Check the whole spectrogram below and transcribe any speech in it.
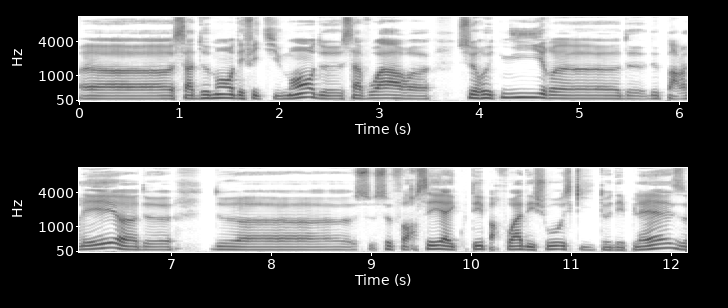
Euh, ça demande effectivement de savoir euh, se retenir euh, de, de parler, de, de se, forcer à écouter parfois des choses qui te déplaisent.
